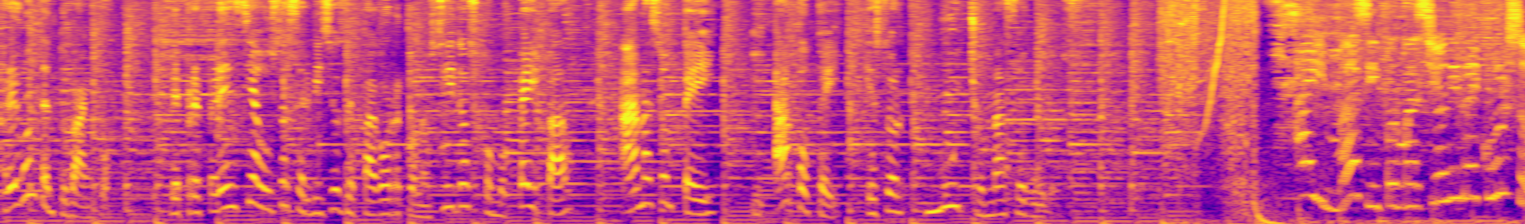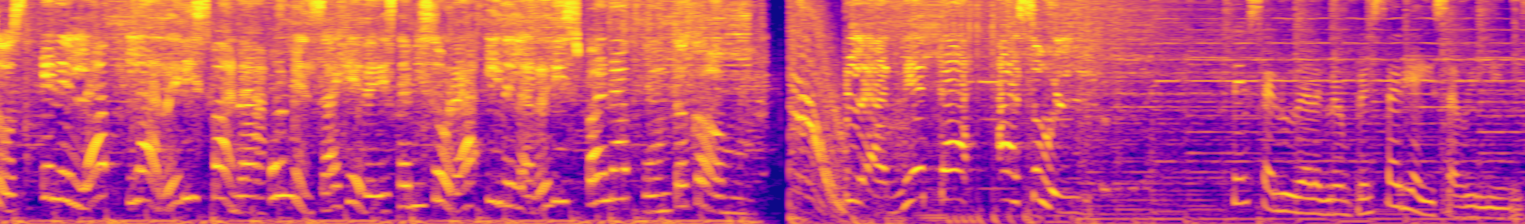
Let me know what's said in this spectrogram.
Pregunta en tu banco. De preferencia usa servicios de pago reconocidos como PayPal, Amazon Pay y Apple Pay, que son mucho más seguros. Hay más información y recursos en el app La Red Hispana. Un mensaje de esta emisora y de la redhispana.com. Planeta Azul. Te saluda la agroempresaria Isabel Nieves.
